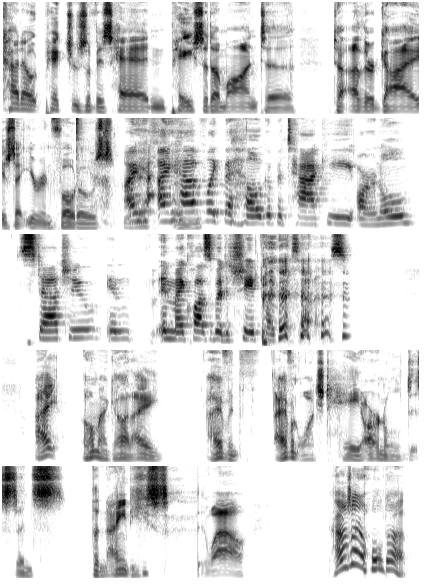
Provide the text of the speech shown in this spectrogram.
cut out pictures of his head and pasted them on to to other guys that you're in photos. I I have like the Helga Pataki Arnold statue in in my closet, but it's shaped like Chris Evans. I oh my god I I haven't I haven't watched Hey Arnold since the '90s. wow, how's that hold up?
